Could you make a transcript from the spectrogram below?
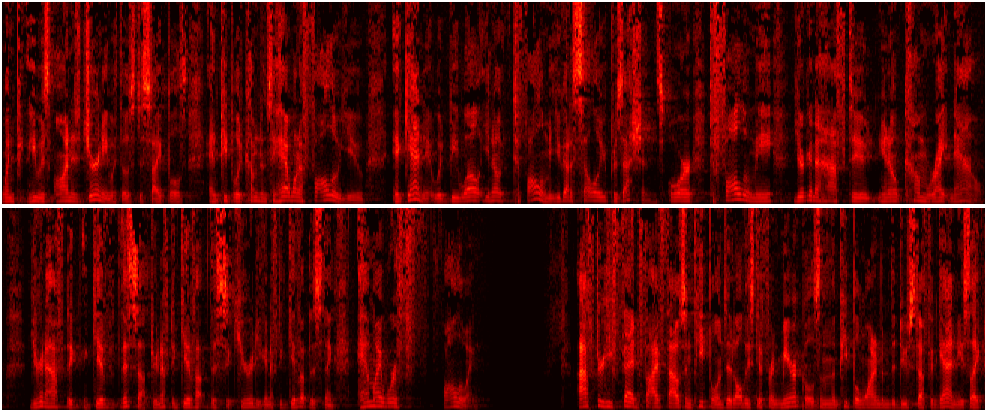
when he was on his journey with those disciples and people would come to him and say, Hey, I want to follow you. Again, it would be, well, you know, to follow me, you got to sell all your possessions. Or to follow me, you're going to have to, you know, come right now. You're going to have to give this up. You're going to have to give up this security. You're going to have to give up this thing. Am I worth following? After he fed 5,000 people and did all these different miracles and the people wanted him to do stuff again, he's like,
